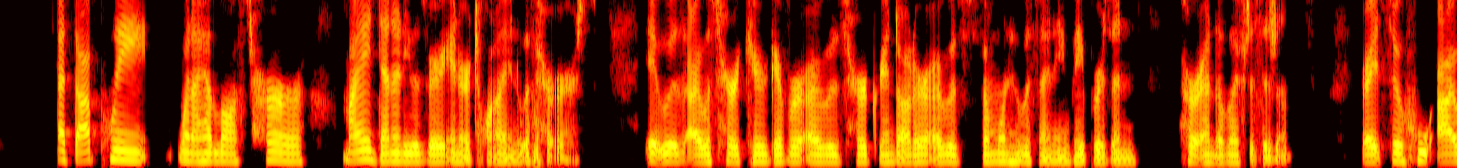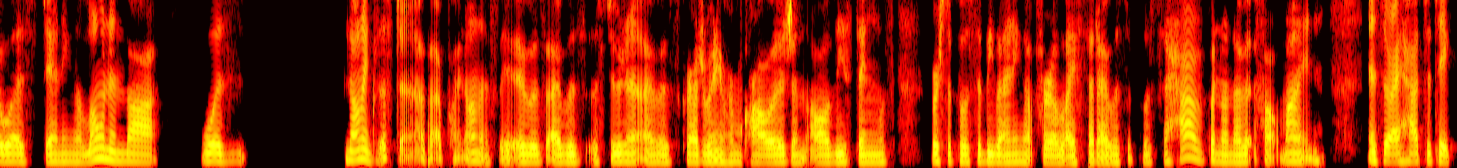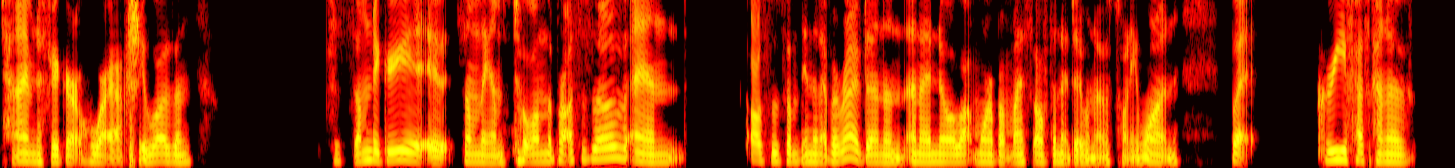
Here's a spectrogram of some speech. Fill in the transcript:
At that point, when I had lost her, my identity was very intertwined with hers. It was, I was her caregiver, I was her granddaughter, I was someone who was signing papers in her end of life decisions right? So who I was standing alone in that was non-existent at that point honestly it was i was a student i was graduating from college and all these things were supposed to be lining up for a life that i was supposed to have but none of it felt mine. And so i had to take time to figure out who i actually was and to some degree it's something i'm still in the process of and also something that i've arrived in and, and i know a lot more about myself than i did when i was 21 but grief has kind of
